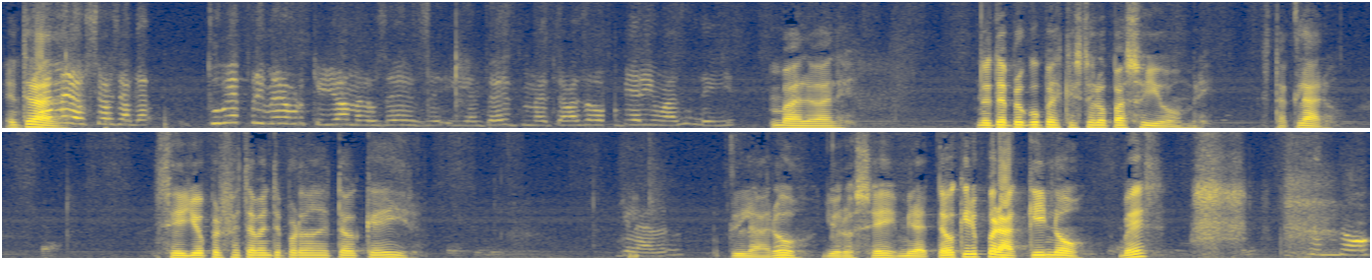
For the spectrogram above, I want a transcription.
entrada. lo sé, o sea que tú ves primero porque yo ya me lo sé y entonces me te vas a copiar y me vas a seguir. Vale, vale. No te preocupes que esto lo paso yo, hombre. Está claro. Sé yo perfectamente por dónde tengo que ir. Claro. Claro, yo lo sé. Mira, tengo que ir por aquí, no. ¿Ves? no.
